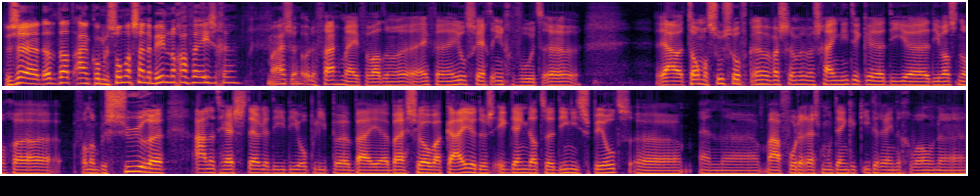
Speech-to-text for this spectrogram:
Dus eh, dat, dat aankomende zondag zijn er binnen nog afwezigen. Maarten? Zo, dan vraag ik me even wat. Even heel slecht ingevoerd. Eh, ja, Thomas Soeshoff eh, was waarschijnlijk niet. Ik, eh, die, eh, die was nog eh, van een blessure aan het herstellen die, die opliep eh, bij, eh, bij Slowakije. Dus ik denk dat eh, die niet speelt. Eh, en, eh, maar voor de rest moet denk ik iedereen er gewoon eh,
